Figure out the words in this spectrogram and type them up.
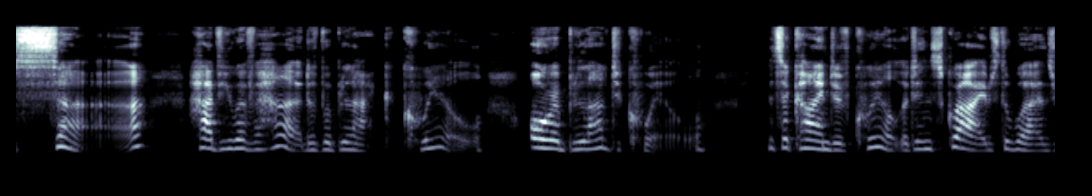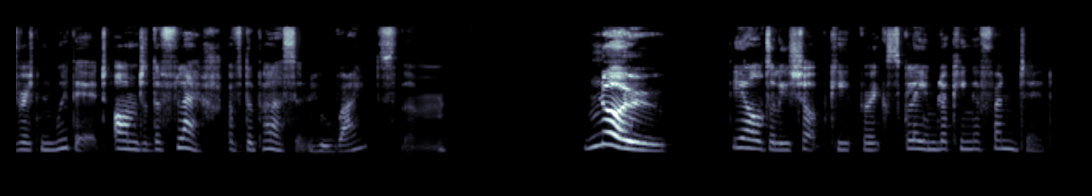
Sir, have you ever heard of a black quill or a blood quill? It's a kind of quill that inscribes the words written with it onto the flesh of the person who writes them. No, the elderly shopkeeper exclaimed, looking affronted.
